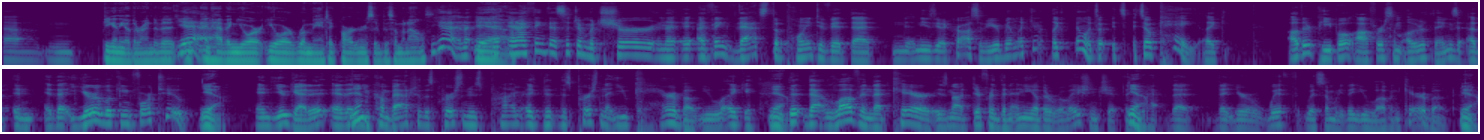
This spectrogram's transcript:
um Being on the other end of it, Yeah. and, having your your romantic partner sleep with someone else. yeah, and, Yeah. and and I think that's such a mature, and I, I think that's the point of it that needs to get across. Of you're being like, you know, like no, it's it's it's okay. Like other people offer some other things that, in, that you're looking for too, yeah, and you get it, and then Yeah. you come back to this person who's prime, like th- this person that you care about, and you like it. Yeah. Th- that love and that care is not different than any other relationship that Yeah. you ha- that that you're with with somebody that you love and care about yeah.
